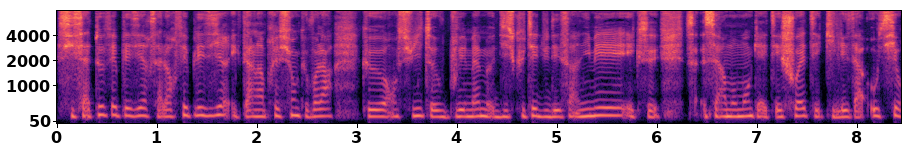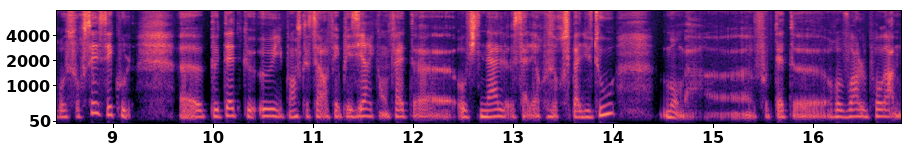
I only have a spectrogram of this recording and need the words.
si ça te fait plaisir ça leur fait plaisir et que tu as l'impression que voilà que ensuite vous pouvez même discuter du dessin animé et que c'est un moment qui a été chouette et qui les a aussi ressourcés c'est cool. Euh, peut-être que eux ils pensent que ça leur fait plaisir et qu'en fait euh, au final ça les ressource pas du tout. Bon bah euh, faut peut-être revoir le programme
